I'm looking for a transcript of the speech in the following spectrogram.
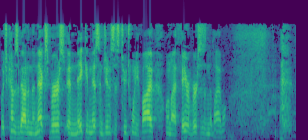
which comes about in the next verse, and nakedness in Genesis 2.25, one of my favorite verses in the Bible.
